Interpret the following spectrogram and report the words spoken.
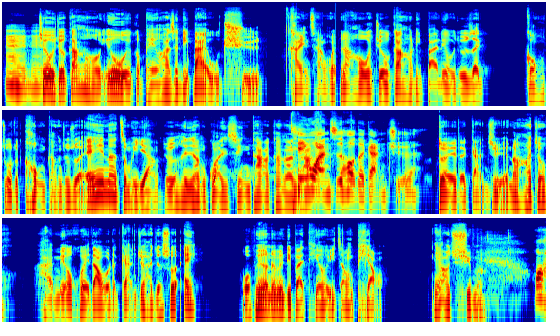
嗯，嗯，就我就刚好，因为我有个朋友他是礼拜五去看演唱会，然后我就刚好礼拜六我就在。工作的空档就说：“哎，那怎么样？就是很想关心他，看看他听完之后的感觉，对的感觉。然后他就还没有回答我的感觉，他就说：‘哎，我朋友那边礼拜天有一张票，你要去吗？’哇，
